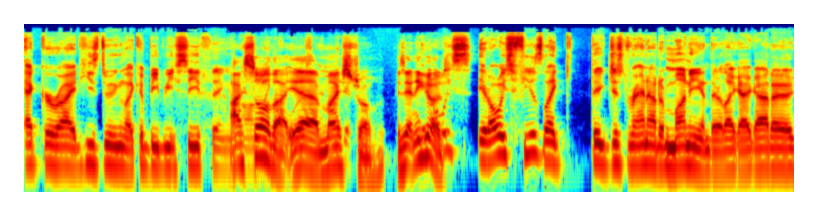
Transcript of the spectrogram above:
Edgar Wright he's doing like a BBC thing I saw that. Yeah, and Maestro. Is it any it good? always it always feels like they just ran out of money and they're like I gotta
